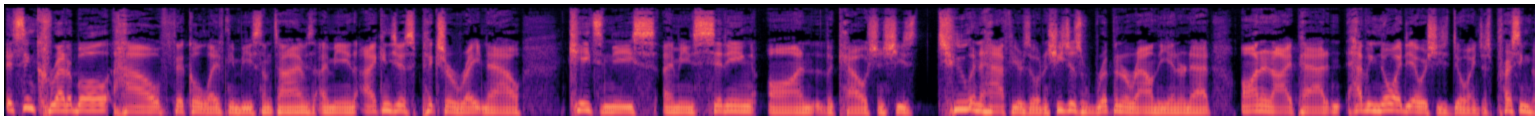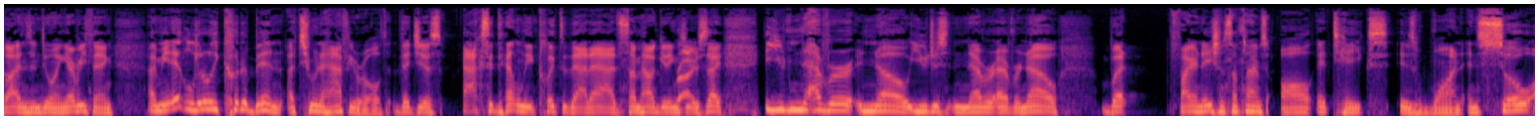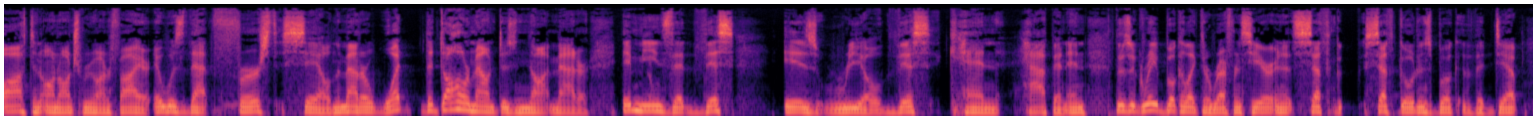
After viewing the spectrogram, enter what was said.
It's incredible how fickle life can be sometimes. I mean, I can just picture right now Kate's niece, I mean, sitting on the couch and she's two and a half years old and she's just ripping around the internet on an iPad and having no idea what she's doing, just pressing yeah. buttons and doing everything. I mean, it literally could have been a two and a half year old that just accidentally clicked that ad, somehow getting right. to your site. You never know. You just never ever know. But Fire Nation, sometimes all it takes is one. And so often on Entrepreneur on Fire, it was that first sale. No matter what, the dollar amount does not matter. It means that this is real. This can happen. And there's a great book I like to reference here, and it's Seth, Seth Godin's book, The Dip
